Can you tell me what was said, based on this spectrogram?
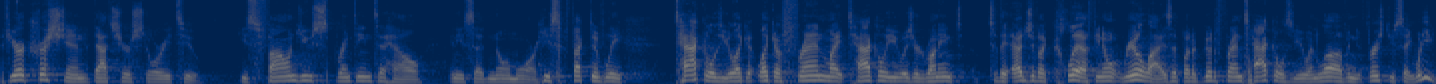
If you're a Christian, that's your story too. He's found you sprinting to hell, and he said, No more. He's effectively tackled you like a, like a friend might tackle you as you're running to the edge of a cliff. You don't realize it, but a good friend tackles you in love, and first you say, What are you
